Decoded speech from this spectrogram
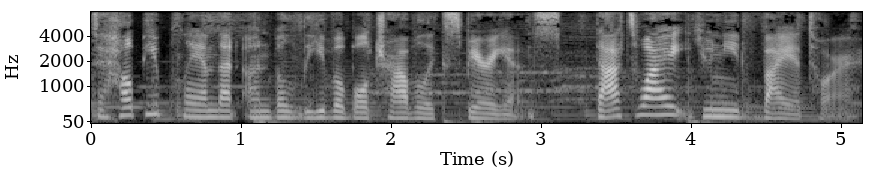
to help you plan that unbelievable travel experience. That's why you need Viator.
